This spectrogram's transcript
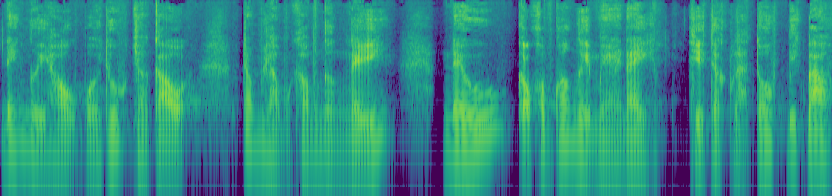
để người hầu bôi thuốc cho cậu. Trong lòng không ngừng nghĩ, nếu cậu không có người mẹ này thì thật là tốt biết bao.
